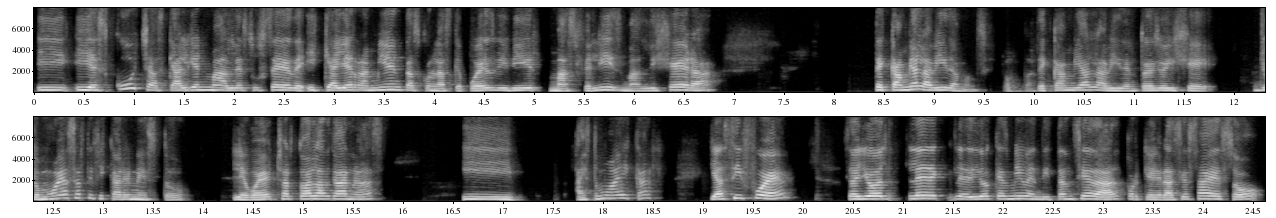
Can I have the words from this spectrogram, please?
y, y, escuchas que a alguien más le sucede y que hay herramientas con las que puedes vivir más feliz, más ligera, te cambia la vida, Monse. Te cambia la vida. Entonces yo dije, yo me voy a certificar en esto, le voy a echar todas las ganas y a esto me voy a dedicar. Y así fue. O sea, yo le, le digo que es mi bendita ansiedad porque gracias a eso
